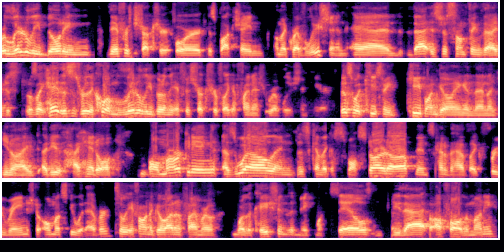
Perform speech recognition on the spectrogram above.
we're literally building the infrastructure for this blockchain um, revolution. And that is just something that I just was like, hey, this is really cool. I'm literally building the infrastructure for like a financial revolution here. This is what keeps me keep on going. And then, you know, I, I do, I handle all marketing as well. And this is kind of like a small startup and it's kind of have like free range to almost do whatever. So if I want to go out and find more, more locations and make more sales and do that, I'll follow the money.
